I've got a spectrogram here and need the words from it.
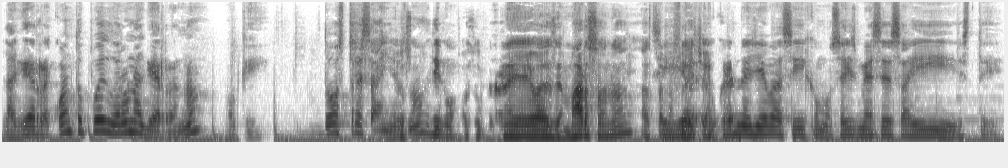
la guerra, ¿cuánto puede durar una guerra, no? Ok, dos, tres años, ¿no? Digo. Pues Ucrania lleva desde marzo, ¿no? Hasta la fecha. Ucrania lleva así como seis meses ahí, este,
